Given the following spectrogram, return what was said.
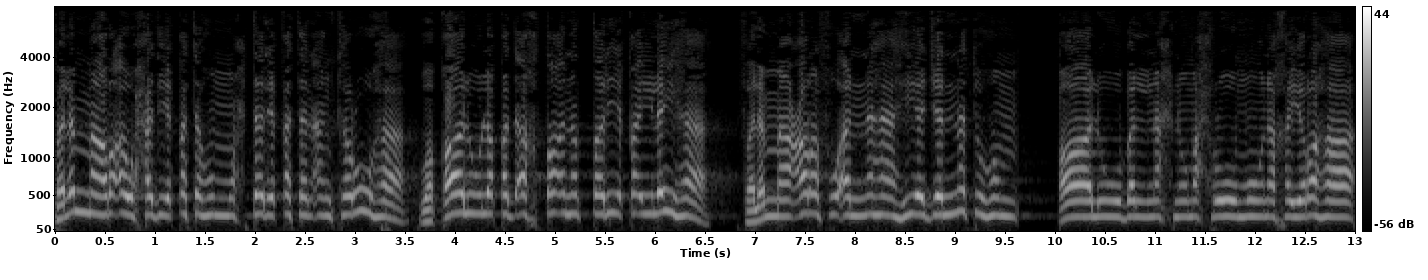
فلما رأوا حديقتهم محترقة أنكروها وقالوا لقد أخطأنا الطريق إليها فلما عرفوا أنها هي جنتهم قالوا بل نحن محرومون خيرها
